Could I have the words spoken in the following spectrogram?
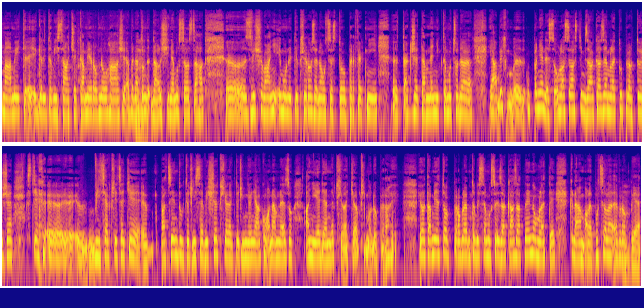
má mít igelitový sáček, kam je rovnou háže, aby na to hmm. další nemusel sahat. Eh, zvyšování imunity přirozenou cestou perfektní, eh, takže tam není k tomu co dát. Já bych eh, úplně nesouhlasila s tím zákazem letu, protože z těch více jak 30 pacientů, kteří se vyšetřili, kteří měli nějakou anamnézu, ani jeden nepřiletěl přímo do Prahy. Jo, tam je to problém, to by se museli zakázat nejenom lety k nám, ale po celé Evropě. Hmm.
